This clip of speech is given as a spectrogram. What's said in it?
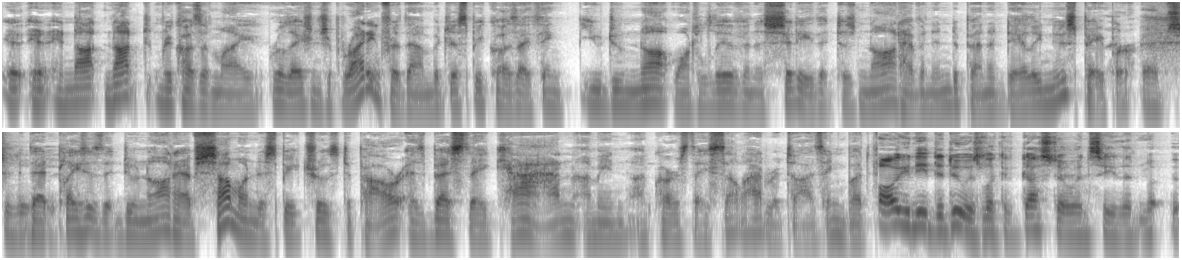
And and not, not because of my relationship writing for them, but just because I think you do not want to live in a city that does not have an independent daily newspaper. Absolutely. That places that do not have someone to speak truth to power as best they can. I mean, of course, they sell advertising, but All you need to do is look at Gusto and see that uh,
